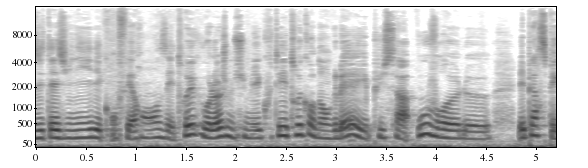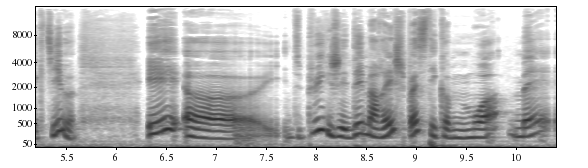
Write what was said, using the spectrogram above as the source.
aux États-Unis, des conférences, des trucs. Voilà, je me suis mis à écouter des trucs en anglais et puis ça ouvre le, les perspectives. Et depuis que j'ai démarré, je sais pas si c'était comme moi, mais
